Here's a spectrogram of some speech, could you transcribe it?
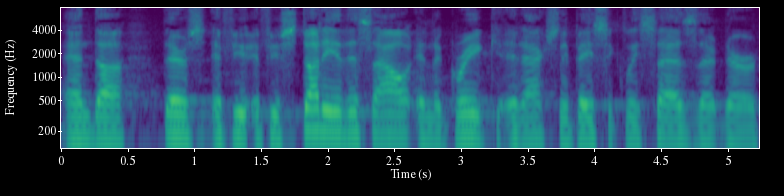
And uh, there's, if you, if you study this out in the Greek, it actually basically says that there are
